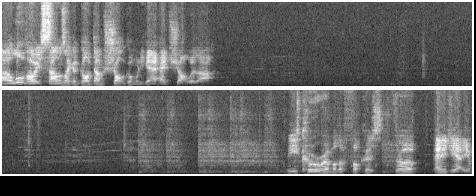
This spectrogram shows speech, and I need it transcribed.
I love how it sounds like a goddamn shotgun when you get a headshot with that. These Kura motherfuckers throw energy at you.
